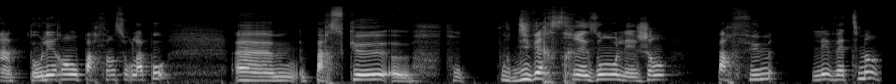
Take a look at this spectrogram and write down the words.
intolérants au parfum sur la peau, parce que pour diverses raisons, les gens parfument les vêtements.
